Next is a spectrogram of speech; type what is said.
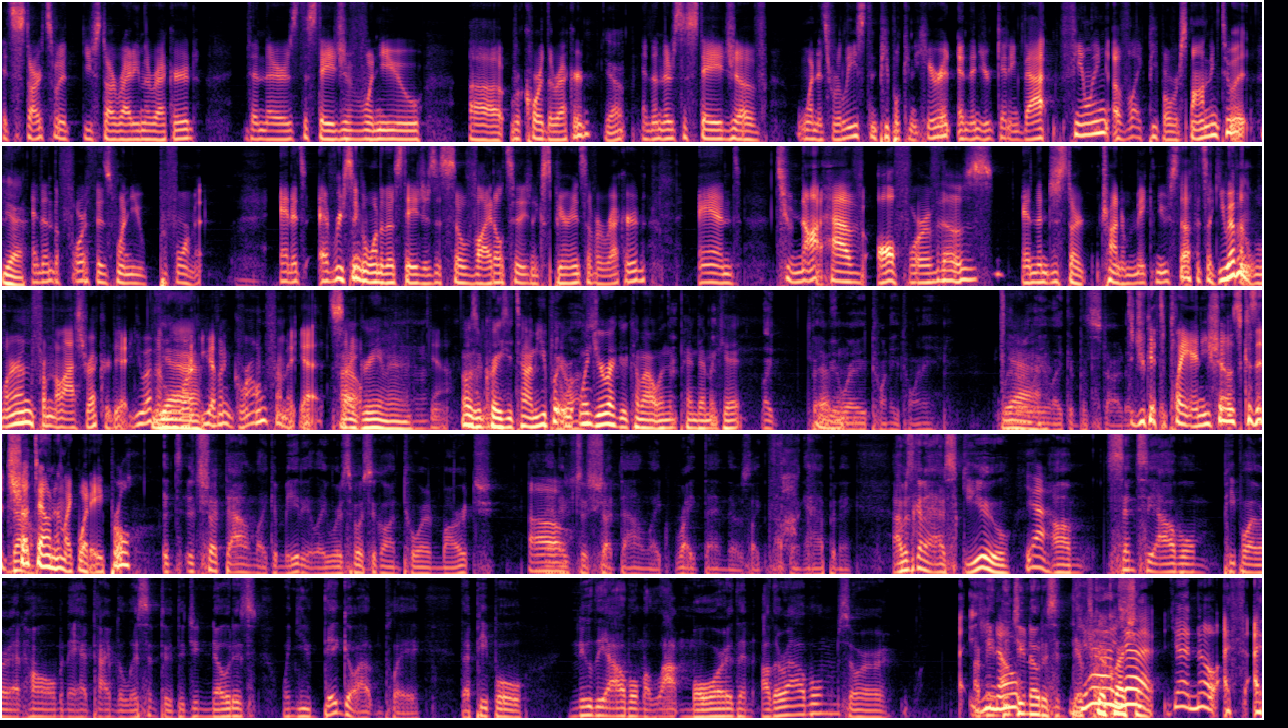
it starts with you start writing the record, then there's the stage of when you uh, record the record, Yeah. and then there's the stage of when it's released and people can hear it, and then you're getting that feeling of like people responding to it. Yeah. And then the fourth is when you perform it. And it's every single one of those stages is so vital to an experience of a record. And to not have all four of those and then just start trying to make new stuff, it's like you haven't learned from the last record yet. You haven't Yeah. learned, you haven't grown from it yet. So I agree, man. yeah. That was a crazy time. You put It when did your record come out when the pandemic hit? Like February 2020. Yeah. Literally, like at the start. Of Did you get to play any shows? Because it No. shut down in like what, April? It, it shut down like immediately. We're supposed to go on tour in March. Oh. And it just shut down like right then. There was like nothing happening. I was gonna ask you, Yeah. um, since the album people are at home and they had time to listen to, did you notice when you did go out and play that people knew the album a lot more than other albums or I you mean, know, did you notice a difference? Yeah, Good question. yeah, yeah. No, I, I.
